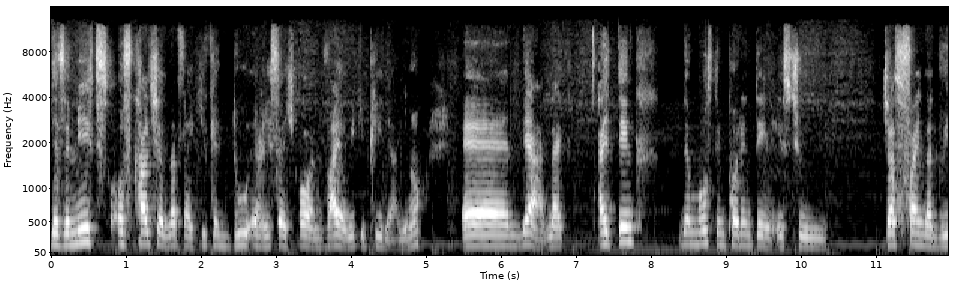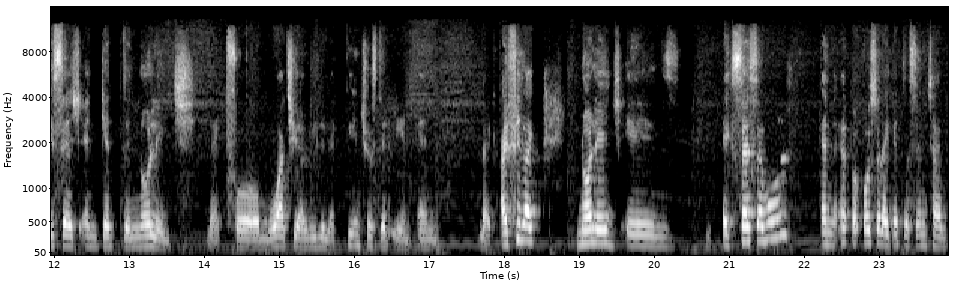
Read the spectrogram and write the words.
there's a mix of cultures that like you can do a research on via wikipedia you know? And yeah like i think the most important thing is to just find that research and get the knowledge like from what you are really like interested in. And like i feel like knowledge is accessible and also like at the same time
